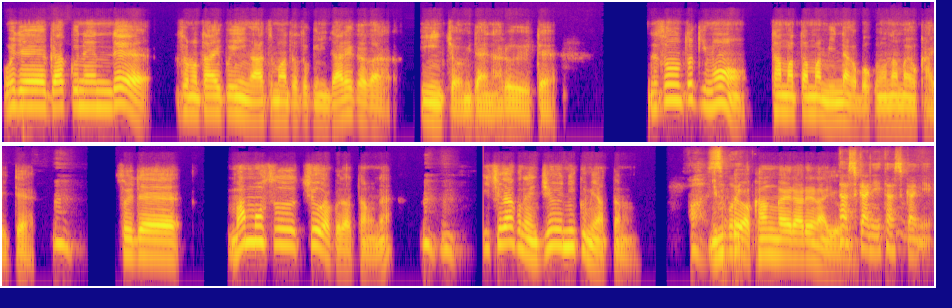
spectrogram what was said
ほいで、学年で、その体育委員が集まった時に誰かが委員長みたいになる言うて、で、その時も、たまたまみんなが僕の名前を書いて、うん、それで、マンモス中学だったのね。うんうん、1学年12組あったの。あ、今では考えられないよ。確かに、確かに。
